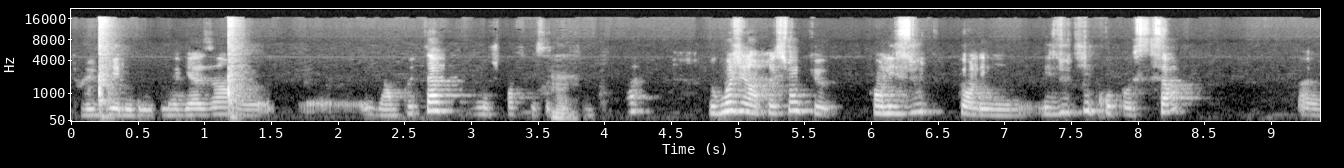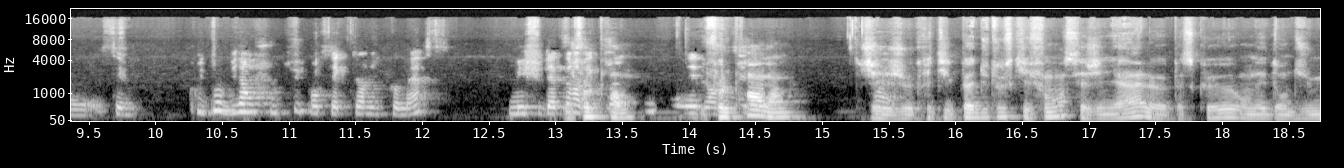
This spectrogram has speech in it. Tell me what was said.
plugger les, magasins. Euh, il y a un peu de taf, mais je pense que c'est possible. Donc moi, j'ai l'impression que quand les, outils, quand les, les outils proposent ça, euh, c'est plutôt bien foutu pour le secteur e-commerce. Mais je suis d'accord avec toi. Il faut le prendre. Hein. Je, ne critique pas du tout ce qu'ils font, c'est génial euh, parce que on est dans du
